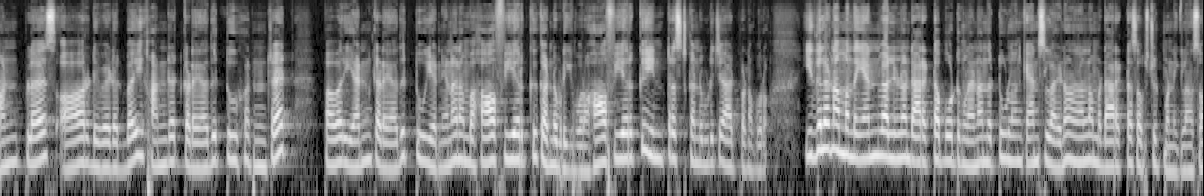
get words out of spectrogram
one plus R divided by hundred கிடையாது டூ ஹண்ட்ரட் பவர் என் கிடையாது டூ என் ஏன்னா நம்ம ஹாஃப் இயருக்கு கண்டுபிடிக்க போகிறோம் ஹாஃப் இயருக்கு இன்ட்ரெஸ்ட் கண்டுபிடிச்சி ஆட் பண்ண போகிறோம் இதில் நம்ம அந்த என் வேல்யூலாம் டேரெக்டாக போட்டுக்கலாம். ஏன்னா அந்த டூலாம் கேன்சல் ஆகிடும் அதனால் நம்ம டேரெக்டாக சப்ஸ்டியூட் பண்ணிக்கலாம். So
